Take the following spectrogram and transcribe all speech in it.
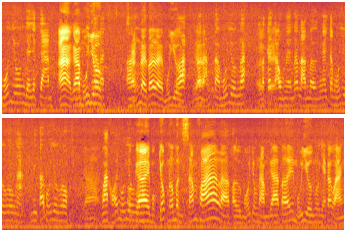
mũi dương về giật tràm à ga mũi dương theo đây. sẵn đây tới đây mũi dương đó, dạ. đẳng là mũi dương đó là cái cầu này nó làm ở ngay trong mũi dương luôn nè đi tới mũi dương luôn. Dạ. qua khỏi mũi dương ok một chút nữa mình khám phá là từ mũi châu nằm ra tới mũi dương luôn nha các bạn.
